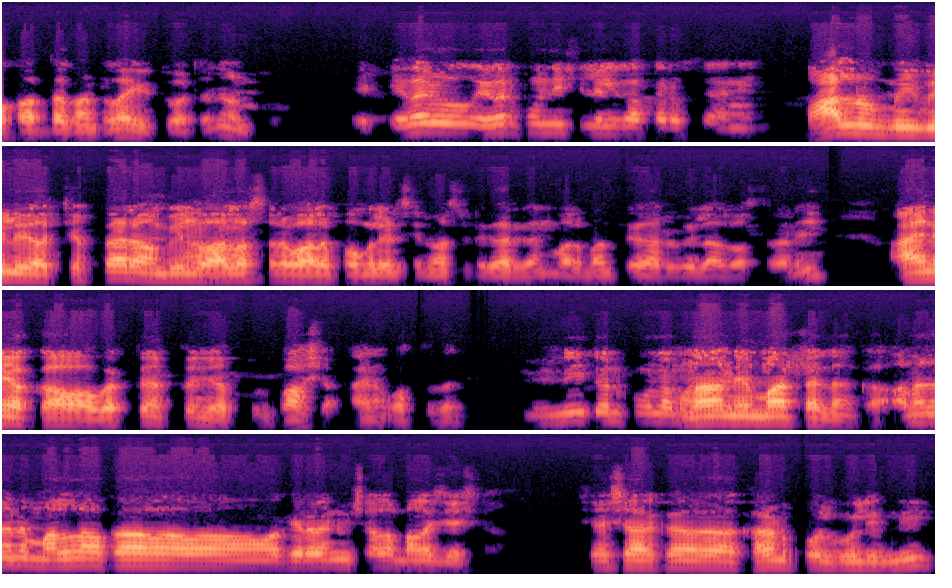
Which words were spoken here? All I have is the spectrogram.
ఒక అర్ధ గంటలో ఇటు అటు అని అంటారు. ఎవరు ఎవరు ఫోన్ చేసి హెలికాప్టర్ వస్తుందని? వాళ్ళు మీ వీళ్ళు చెప్పారు వీళ్ళు. వాళ్ళు వస్తారు వాళ్ళ పొంగులేటి శ్రీనివాసరెడ్డి గారు కానీ వాళ్ళ మంత్రి గారు వీళ్ళు వాళ్ళు వస్తారని. ఆయన యొక్క వ్యక్తం వ్యక్తం చేస్తుంది భాష ఆయన వస్తుందని. మీతో ఫోన్లో నా నేను మాట్లాడినాక. అనగానే మళ్ళీ ఒక ఒక ఇరవై నిమిషాలు మళ్ళీ చేసిన చేశాక కరెంట్ పోల్ కూలింది.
